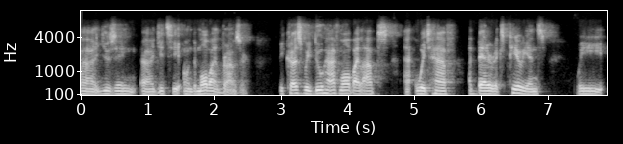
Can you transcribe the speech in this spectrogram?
uh, using uh, Jitsi on the mobile browser. Because we do have mobile apps uh, which have a better experience, we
